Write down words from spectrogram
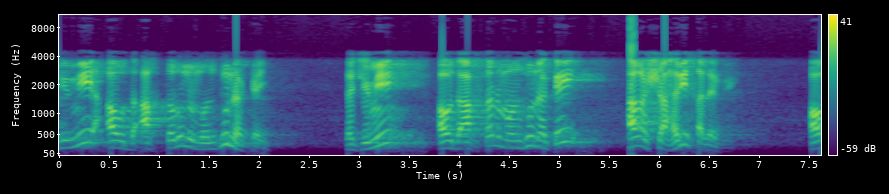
جمعې او د اخترونو منځونه کوي د جمعې او د اختر منځونه کوي هغه شهري خلک دي او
